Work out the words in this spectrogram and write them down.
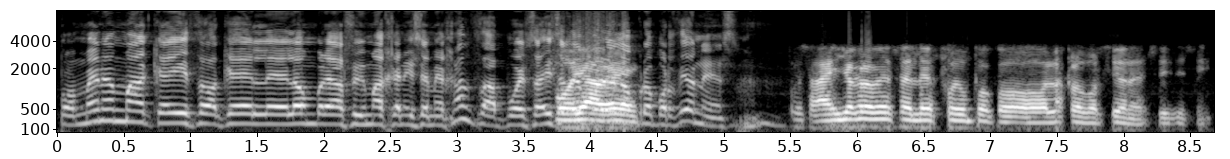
Pues menos mal que hizo aquel el hombre a su imagen y semejanza. Pues ahí Pues se le ya fueron las proporciones. Pues ahí yo creo que se le fue un poco las proporciones, sí, sí, sí.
